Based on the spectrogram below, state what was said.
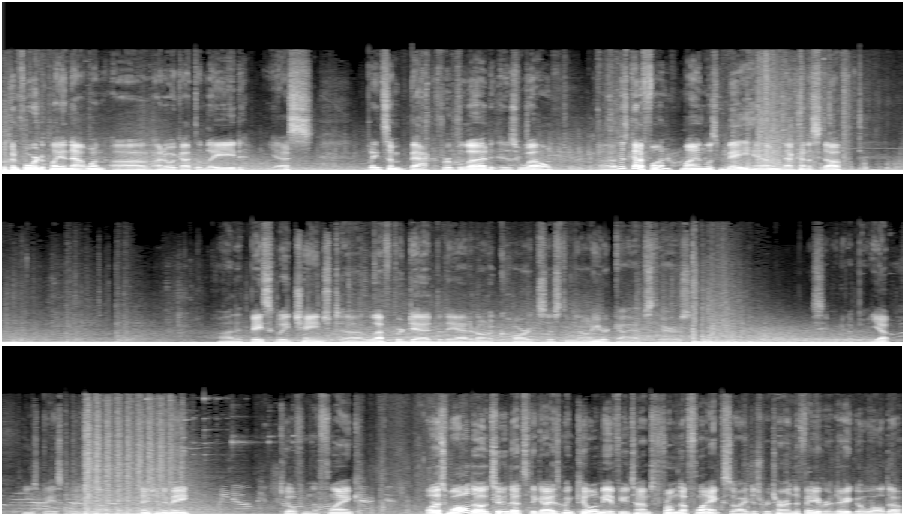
looking forward to playing that one. Uh, I know it got delayed. Yes. Played some Back 4 Blood as well. Uh, that's kind of fun. Mindless mayhem, that kind of stuff. Uh, they basically changed uh, Left 4 Dead, but they added on a card system. Now I hear a guy upstairs. Let's see if we get up there. Yep, he's basically not paying attention to me. Kill from the flank. Oh, that's Waldo, too. That's the guy who's been killing me a few times from the flank, so I just returned the favor. There you go, Waldo.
